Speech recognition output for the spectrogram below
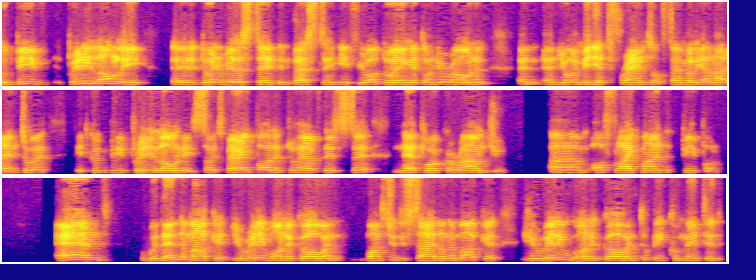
could be pretty lonely uh, doing real estate investing if you are doing it on your own and, and, and your immediate friends or family are not into it. It could be pretty lonely. So it's very important to have this uh, network around you um, of like-minded people. And within the market, you really want to go and once you decide on the market, you really want to go and to be committed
